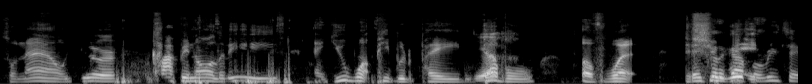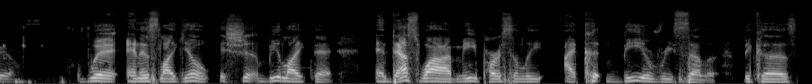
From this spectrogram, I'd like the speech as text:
So now you're copying all of these, and you want people to pay yep. double of what the they should have got for retail. Where and it's like, yo, it shouldn't be like that, and that's why me personally, I couldn't be a reseller because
